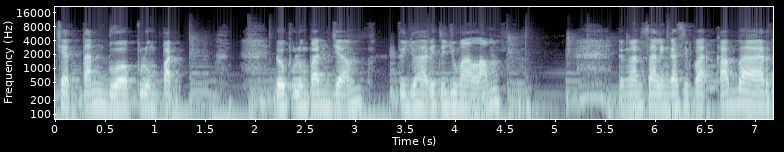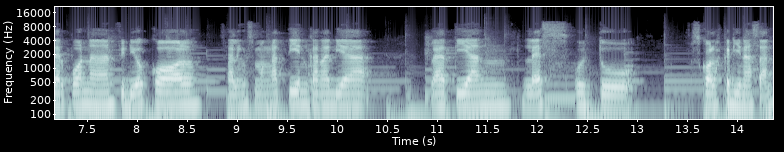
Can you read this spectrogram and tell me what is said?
chatan 24 24 jam 7 hari 7 malam dengan saling kasih kabar, teleponan, video call, saling semangatin karena dia latihan les untuk sekolah kedinasan.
